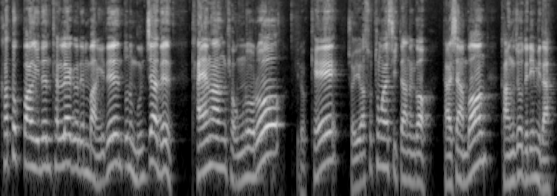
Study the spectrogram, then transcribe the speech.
카톡방이든 텔레그램 방이든 또는 문자든 다양한 경로로 이렇게 저희와 소통할 수 있다는 거 다시 한번 강조드립니다.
